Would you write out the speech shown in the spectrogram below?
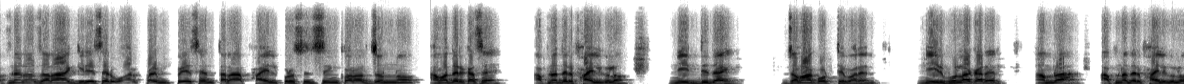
আপনারা যারা গ্রেসের ওয়ার্ক পারমিট পেয়েছেন, তারা ফাইল প্রসেসিং করার জন্য আমাদের কাছে আপনাদের ফাইলগুলো নির্দ্বিধায় জমা করতে পারেন। নির্ভুল আকারের আমরা আপনাদের ফাইলগুলো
